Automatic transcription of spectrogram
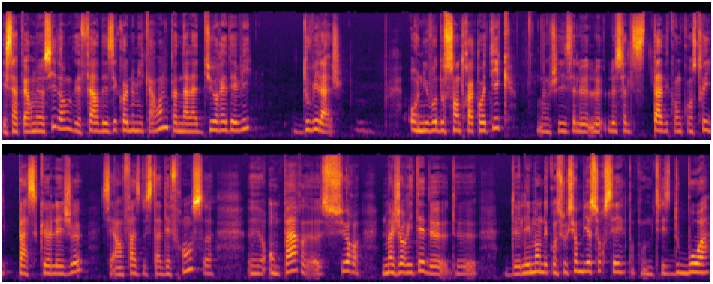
et ça permet aussi donc de faire des économies carbone pendant la durée de vie du village. Au niveau du centre aquatique, donc je disais le seul stade qu'on construit parce que les Jeux, c'est en face du Stade de France, euh, on part euh, sur une majorité de, de, de construction biosourcés. Donc on utilise du bois,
